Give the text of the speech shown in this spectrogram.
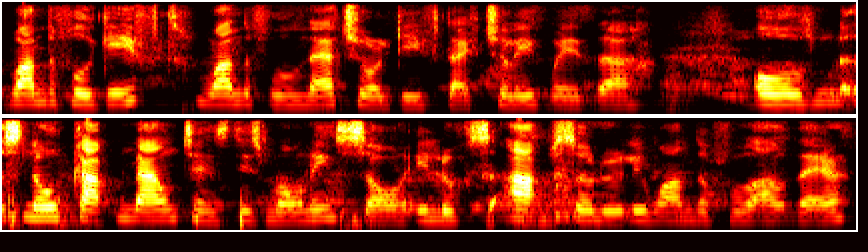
wonderful gift, wonderful natural gift actually, with uh, all snow-capped mountains this morning. So it looks absolutely wonderful out there.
